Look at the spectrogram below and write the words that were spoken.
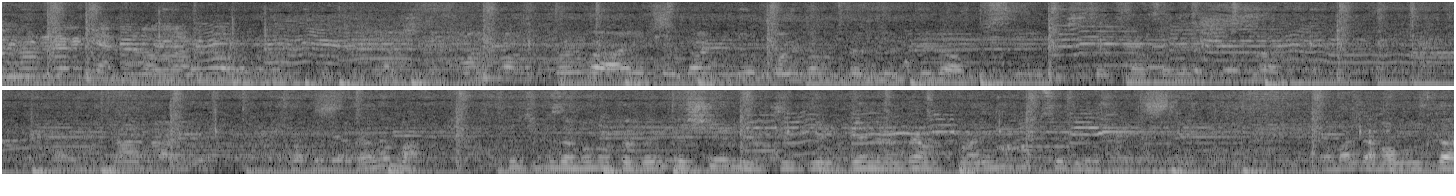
ömürleri genel olarak. Yani şimdi koyu balıkları da aynı türden geliyor. Koyu balıkları 70 ile 60, 80 sene yaşayanlar. Yani bunlar da aynı familyadan ama hiçbir zaman o kadar yaşayamıyor. Çünkü genelde akvaryuma hapsediyor hayvanları. Normalde havuzda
